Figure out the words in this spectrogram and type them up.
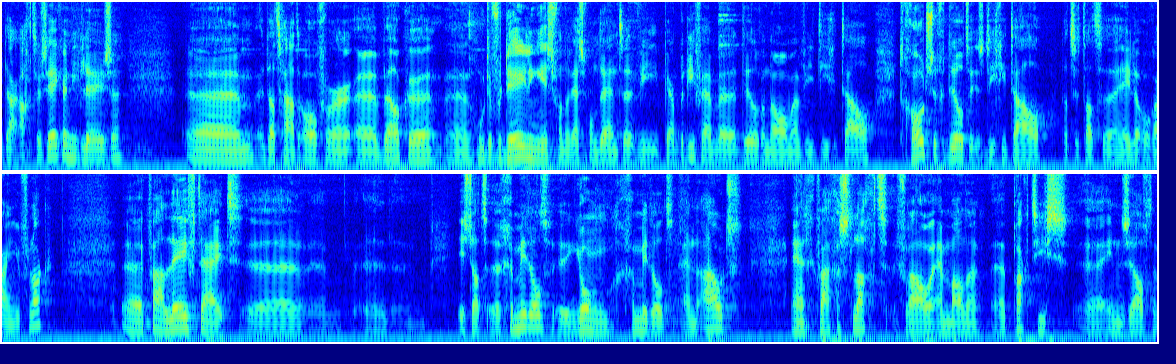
daarachter zeker niet lezen. Uh, dat gaat over uh, welke, uh, hoe de verdeling is van de respondenten. Wie per brief hebben deelgenomen, wie digitaal. Het grootste gedeelte is digitaal. Dat is dat hele oranje vlak. qua leeftijd is dat gemiddeld. jong, gemiddeld en oud. En qua geslacht, vrouwen en mannen, praktisch in dezelfde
